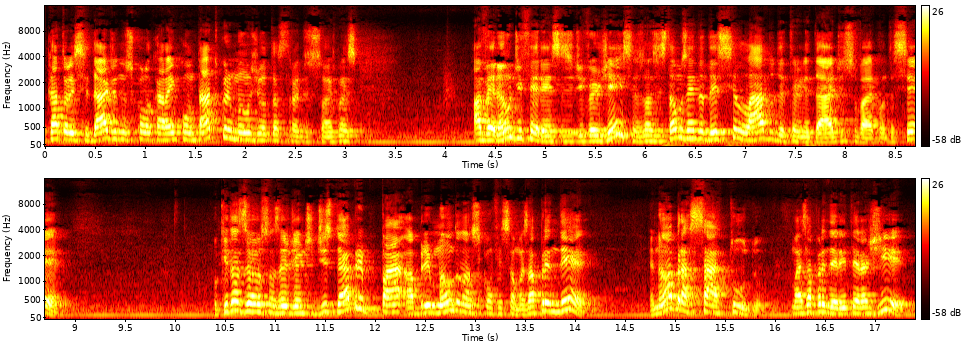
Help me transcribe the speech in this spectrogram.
catolicidade nos colocará em contato com irmãos de outras tradições, mas haverão diferenças e divergências. Nós estamos ainda desse lado da eternidade, isso vai acontecer. O que nós devemos fazer diante disso não é abrir, abrir mão da nossa confissão, mas aprender. É não abraçar tudo, mas aprender a interagir.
